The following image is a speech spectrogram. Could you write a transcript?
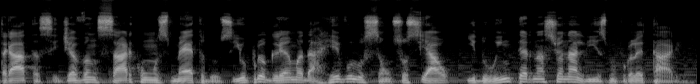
Trata-se de avançar com os métodos e o programa da revolução social e do internacionalismo proletário.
